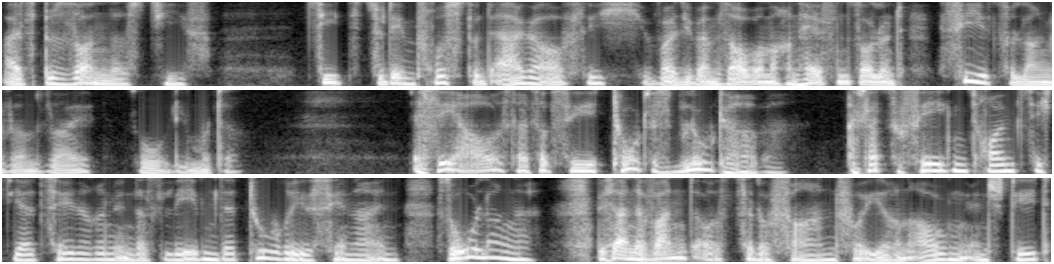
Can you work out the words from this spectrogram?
als besonders tief, zieht zudem Frust und Ärger auf sich, weil sie beim Saubermachen helfen soll und viel zu langsam sei, so die Mutter. Es sehe aus, als ob sie totes Blut habe. Anstatt zu fegen, träumt sich die Erzählerin in das Leben der Touris hinein, so lange, bis eine Wand aus Zellophan vor ihren Augen entsteht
